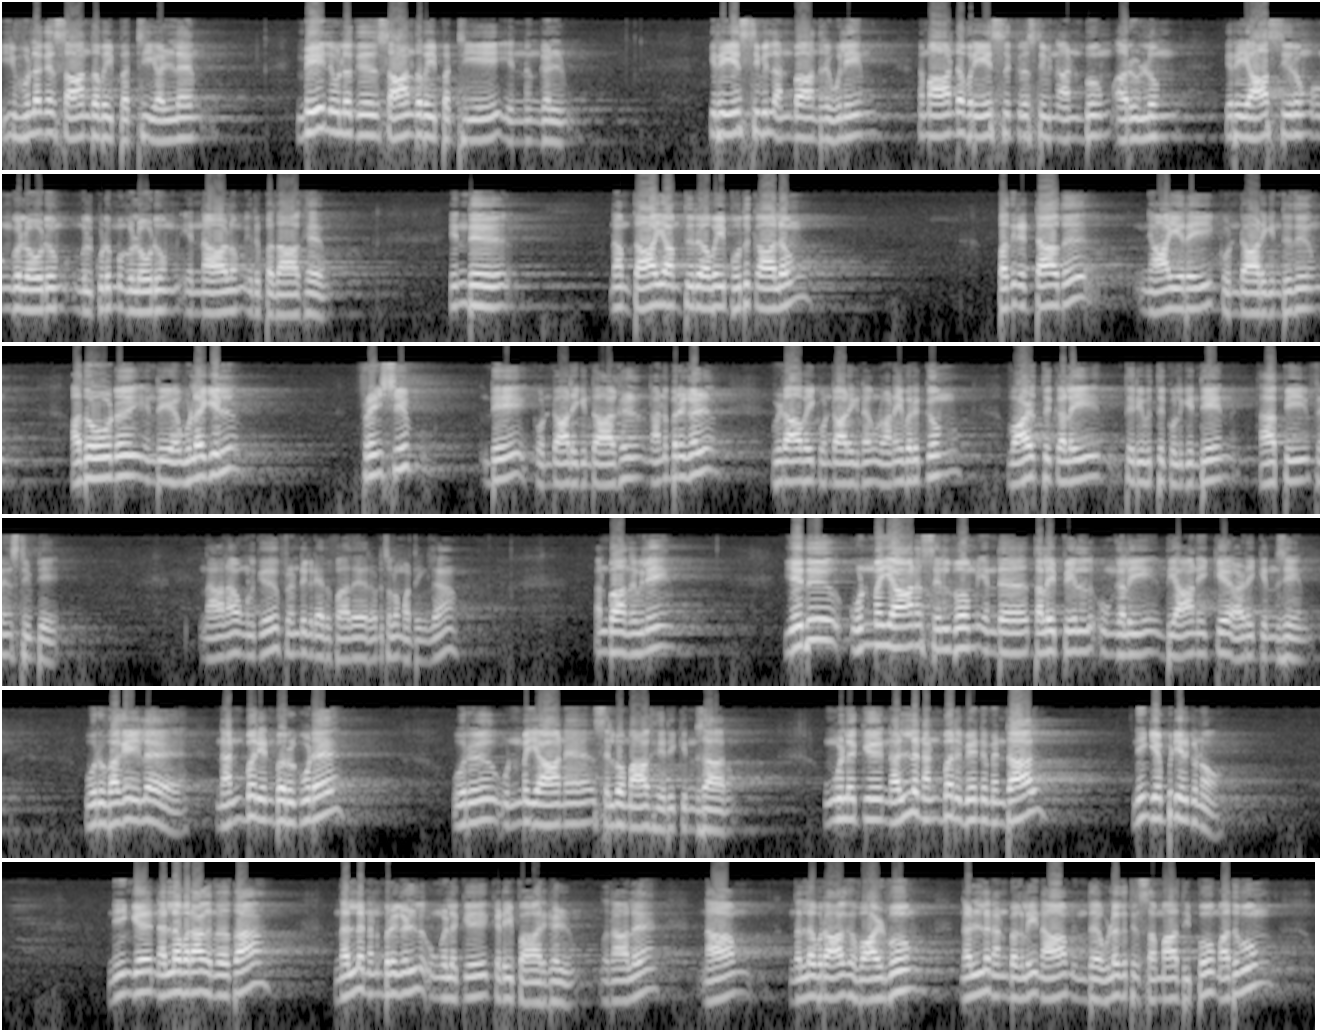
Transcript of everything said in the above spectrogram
இவ்வுலக சார்ந்தவை பற்றி அல்ல. மேலுலகு சார்ந்தவை பற்றியே எண்ணுங்கள். இறை இயேசுவில் உலே நம்ம ஆண்டவர் இயேசு கிறிஸ்துவின் அன்பும் அருளும் இறை ஆசிரும் உங்களோடும் உங்கள் குடும்பங்களோடும் என்னாலும் இருப்பதாக. இன்று நம் தாயாம் திரு அவை பொதுக்காலம் பதினெட்டாவது ஞாயிறை கொண்டாடுகின்றது. அதோடு இன்றைய உலகில் ஃப்ரெண்ட்ஷிப் டே கொண்டாடுகின்றார்கள். நண்பர்கள் விழாவை கொண்டாடுகின்ற அனைவருக்கும் வாழ்த்துக்களை தெரிவித்துக் கொள்கின்றேன். ஹாப்பி ஃப்ரெண்ட்ஷிப் டே நானா உங்களுக்கு ஃப்ரெண்டு கிடையாது ஃபாதர் அப்படின்னு சொல்ல மாட்டீங்களா? அன்பானவர்களே எது உண்மையான செல்வம் என்ற தலைப்பில் உங்களை தியானிக்க அழைக்கின்றேன். ஒரு வகையில் நண்பர் என்பவர் கூட ஒரு உண்மையான செல்வமாக இருக்கின்றார். உங்களுக்கு நல்ல நண்பர் வேண்டுமென்றால் நீங்க எப்படி இருக்கணும்? நீங்க நல்லவராக இருந்தால் தான் நல்ல நண்பர்கள் உங்களுக்கு கிடைப்பார்கள். அதனால நாம் நல்லவராக வாழ்வோம். நல்ல நண்பர்களை நாம் இந்த உலகத்தில் சம்பாதிப்போம் அதுவும்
